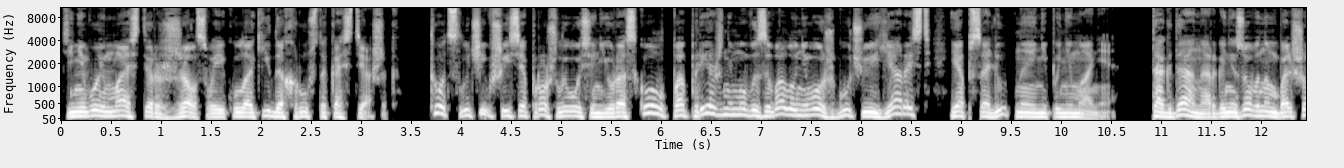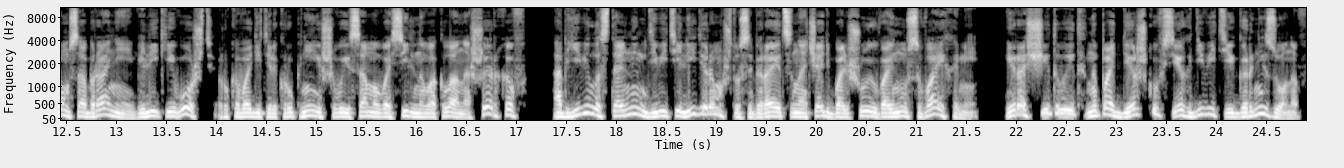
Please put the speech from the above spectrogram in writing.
Теневой мастер сжал свои кулаки до хруста костяшек. Тот случившийся прошлой осенью раскол по-прежнему вызывал у него жгучую ярость и абсолютное непонимание. Тогда на организованном большом собрании великий вождь, руководитель крупнейшего и самого сильного клана шерхов, объявил остальным девяти лидерам, что собирается начать большую войну с вайхами и рассчитывает на поддержку всех девяти гарнизонов.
